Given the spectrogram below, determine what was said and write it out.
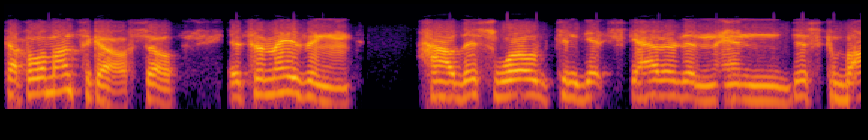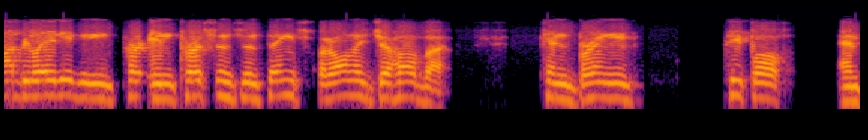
a couple of months ago. So it's amazing how this world can get scattered and, and discombobulated in, per, in persons and things, but only Jehovah can bring people and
